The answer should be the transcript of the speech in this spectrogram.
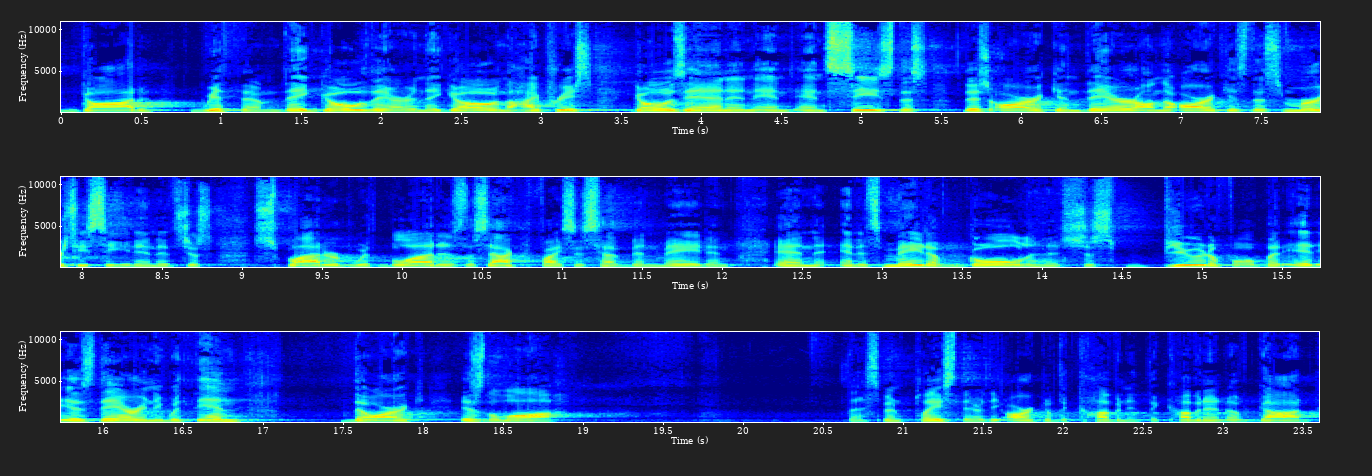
God with them. They go there, and they go, and the high priest goes in and, and, and sees this, this ark, and there on the ark is this mercy seat, and it's just splattered with blood as the sacrifices have been made, and, and, and it's made of gold, and it's just beautiful, but it is there, and within the ark is the law that's been placed there the Ark of the Covenant, the covenant of God,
